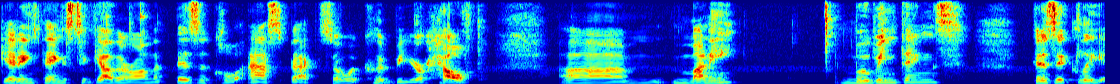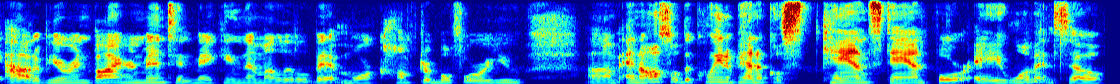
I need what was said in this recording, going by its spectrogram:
getting things together on the physical aspect. So it could be your health, um, money, moving things, physically out of your environment and making them a little bit more comfortable for you. Um, and also, the Queen of Pentacles can stand for a woman. So,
